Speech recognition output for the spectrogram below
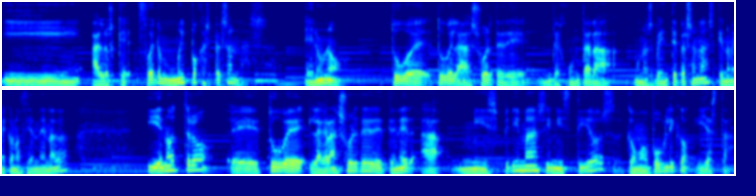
y a los que fueron muy pocas personas. En uno tuve, tuve la suerte de, juntar a unos 20 personas que no me conocían de nada, y en otro eh, tuve la gran suerte de tener a mis primas y mis tíos como público y ya está,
